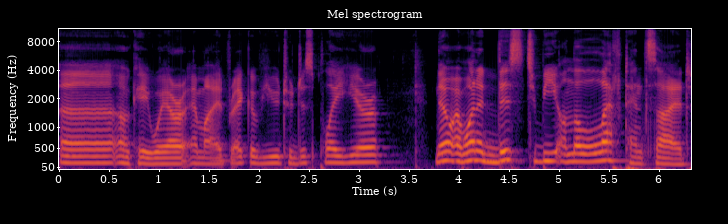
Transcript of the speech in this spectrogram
Uh, okay, where am I? Drag a view to display here. No, I wanted this to be on the left hand side.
